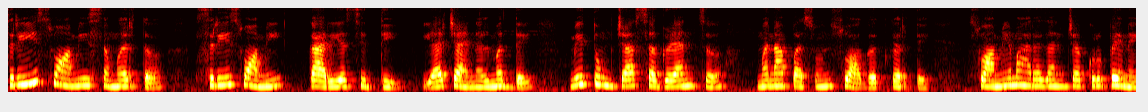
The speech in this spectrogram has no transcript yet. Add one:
श्री स्वामी समर्थ श्री स्वामी कार्यसिद्धी या चॅनलमध्ये मी तुमच्या सगळ्यांचं मनापासून स्वागत करते. स्वामी महाराजांच्या कृपेने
